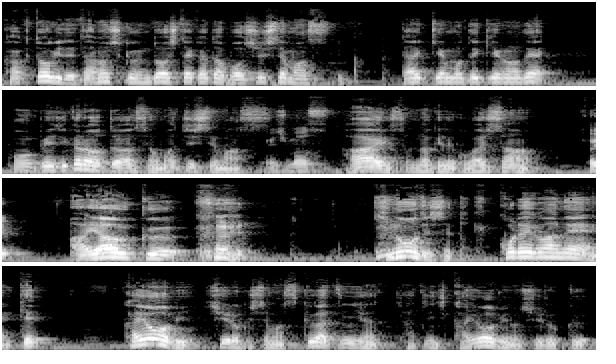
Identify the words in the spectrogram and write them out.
格闘技で楽しく運動したい方を募集してます。体験もできるので、ホームページからお問い合わせをお待ちしてまおす。願いします。はい、そんなわけで小林さん、はい。危うく、はい。昨日でしたっけ？これがね、月、火曜日収録してます。9月28日火曜日の収録。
